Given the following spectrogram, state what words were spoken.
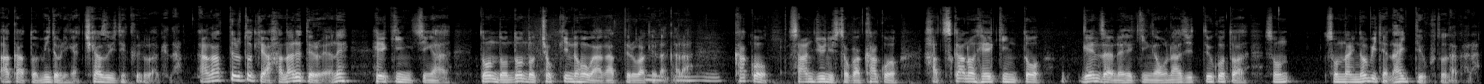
赤と緑が近づいてくるわけだ。上がってる時は離れてるよね。平均値がどんどんどんどん直近の方が上がってるわけだから、過去30日とか過去20日の平均と現在の平均が同じっていうことはそそんなに伸びてないっていうことだから。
